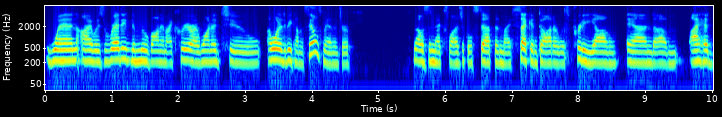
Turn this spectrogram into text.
when I was ready to move on in my career, I wanted to I wanted to become a sales manager. That was the next logical step. And my second daughter was pretty young, and um, I had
